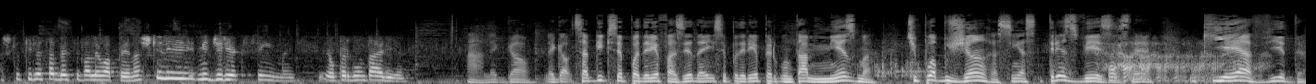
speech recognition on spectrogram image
acho que eu queria saber se valeu a pena. Acho que ele me diria que sim, mas eu perguntaria. Ah, legal, legal. Sabe o que, que você poderia fazer daí? Você poderia perguntar a mesma, tipo a bujanra, assim, as, três vezes, né? o que é a vida,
